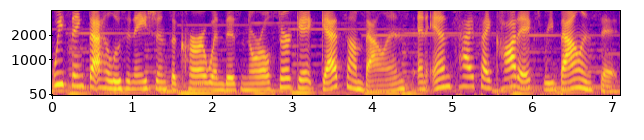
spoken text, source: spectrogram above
We think that hallucinations occur when this neural circuit gets unbalanced and antipsychotics rebalance it,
